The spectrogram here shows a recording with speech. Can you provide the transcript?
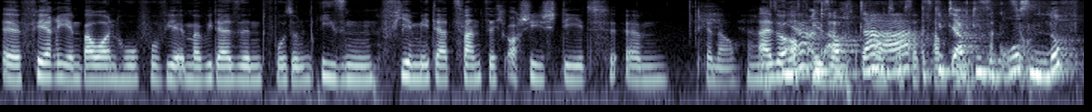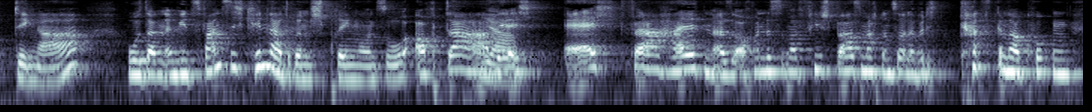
äh, Ferienbauernhof, wo wir immer wieder sind, wo so ein riesen 4,20 Meter Oschi steht. Ähm, genau. Also auch ja, und auch da, es gibt ja auch diese großen Luftdinger, wo dann irgendwie 20 Kinder drin springen und so. Auch da Ja. wäre ich echt verhalten. Also auch wenn das immer viel Spaß macht und so, da würde ich ganz genau gucken,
